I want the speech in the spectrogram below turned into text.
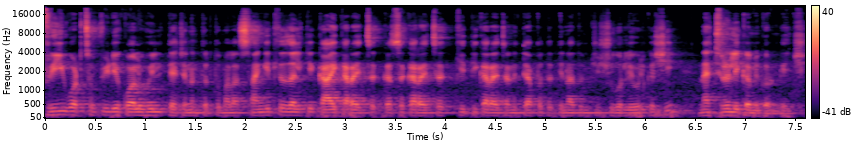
फ्री व्हॉट्सअप व्हिडिओ कॉल होईल. त्याच्यानंतर तुम्हाला सांगितलं जाईल की काय करायचं कसं करायचं किती करायचं आणि त्या पद्धतीनं तुमची शुगर लेवल कशी नॅचरली कमी करून घ्यायची.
